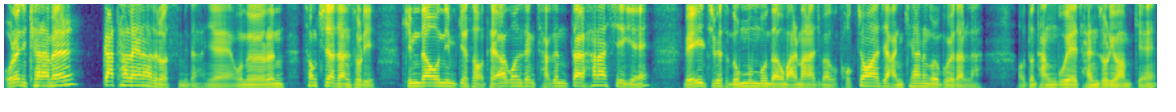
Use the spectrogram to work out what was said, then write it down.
오렌지 캐러멜 까탈레나 들었습니다. 예, 오늘은 청취자 잔소리. 김다온님께서 대학원생 작은 딸 하나 씨에게 매일 집에서 논문 본다고 말만 하지 말고 걱정하지 않게 하는 걸 보여달라. 어떤 당부의 잔소리와 함께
